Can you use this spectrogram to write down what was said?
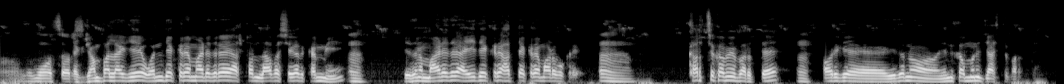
ಒಂದು ಮೂವತ್ತು ಸಾವಿರ. ಎಕ್ಸಾಂಪಲ್ ಆಗಿ ಒಂದ್ ಎಕರೆ ಮಾಡಿದ್ರೆ ಅಷ್ಟೊಂದು ಲಾಭ ಸಿಗೋದು ಕಮ್ಮಿ. ಹ್ಮ್. ಇದನ್ನ ಮಾಡಿದ್ರೆ ಐದ್ ಎಕರೆ ಹತ್ತು ಎಕರೆ ಮಾಡ್ಬೇಕ್ರಿ. ಹ್ಮ್. ಖರ್ಚು ಕಮ್ಮಿ ಬರುತ್ತೆ. ಹ್ಮ್. ಅವ್ರಿಗೆ ಇದನ್ನು ಇನ್ಕಮ್ ಜಾಸ್ತಿ ಬರುತ್ತೆ.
